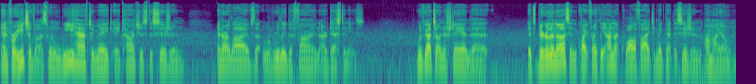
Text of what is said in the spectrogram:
and for each of us, when we have to make a conscious decision in our lives that will really define our destinies, we've got to understand that it's bigger than us, and quite frankly, I'm not qualified to make that decision on my own.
